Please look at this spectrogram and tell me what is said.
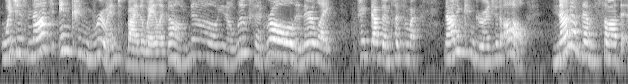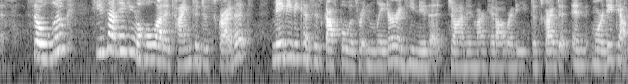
which is not incongruent, by the way, like, oh no, you know, Luke's had rolled and they're like picked up and put somewhere. Not incongruent at all. None of them saw this. So Luke, he's not taking a whole lot of time to describe it. Maybe because his gospel was written later and he knew that John and Mark had already described it in more detail,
